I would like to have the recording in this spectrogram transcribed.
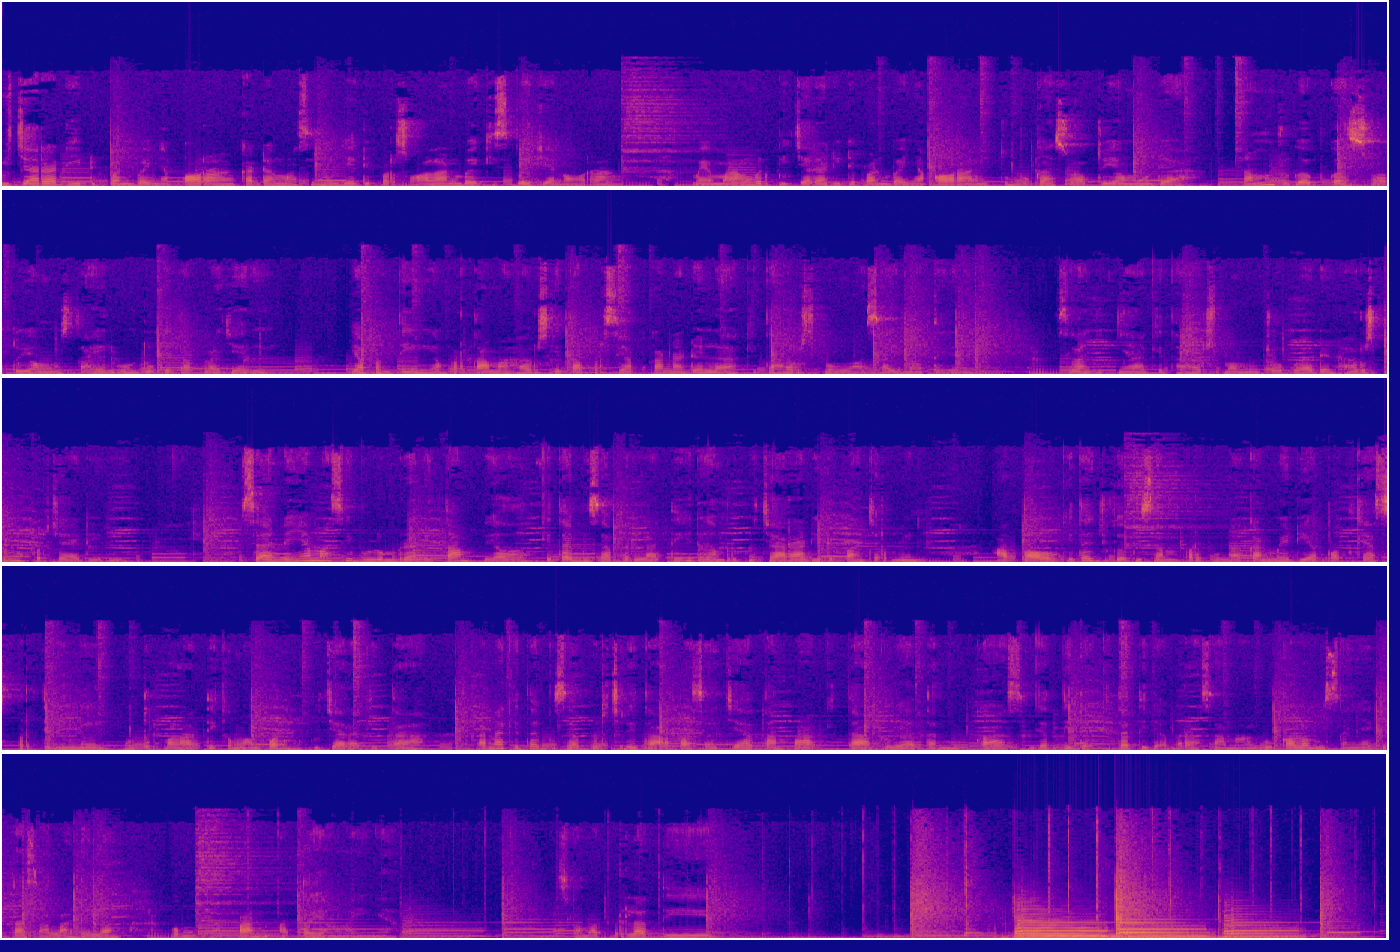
Berbicara di depan banyak orang kadang masih menjadi persoalan bagi sebagian orang. Memang berbicara di depan banyak orang itu bukan sesuatu yang mudah, namun juga bukan sesuatu yang mustahil untuk kita pelajari. Yang penting, yang pertama harus kita persiapkan adalah kita harus menguasai materi. Selanjutnya, kita harus mau mencoba dan harus penuh percaya diri. Seandainya masih belum berani tampil, kita bisa berlatih dengan berbicara di depan cermin, atau kita juga bisa mempergunakan media podcast seperti ini untuk melatih kemampuan berbicara kita, karena kita bisa bercerita apa saja tanpa kita kelihatan muka, sehingga tidak kita tidak merasa malu kalau misalnya kita salah dalam pengucapan atau yang lainnya. Selamat berlatih.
